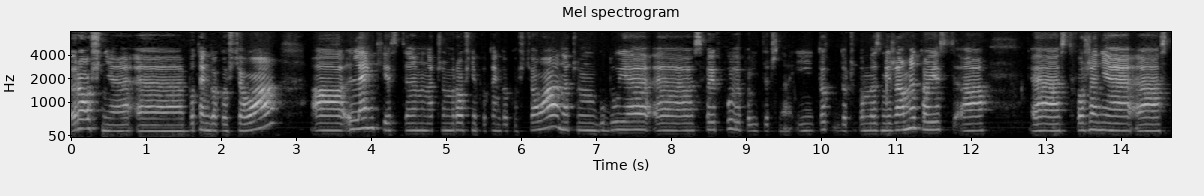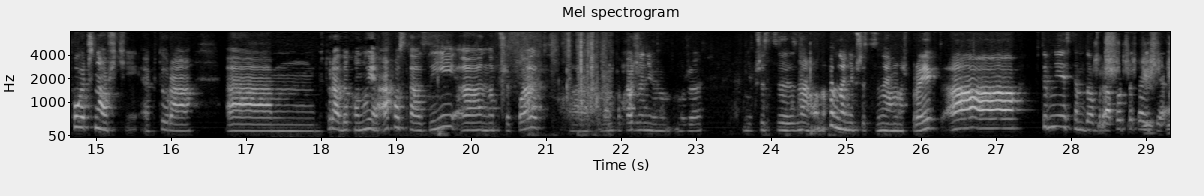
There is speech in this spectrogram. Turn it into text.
rośnie e, potęga Kościoła, lęk jest tym, na czym rośnie potęga Kościoła, na czym buduje e, swoje wpływy polityczne. I to, do czego my zmierzamy, to jest stworzenie społeczności, która, która dokonuje apostazji, na przykład, Wam pokażę, nie wiem, może nie wszyscy znają, na pewno nie wszyscy znają nasz projekt, a w tym nie jestem dobra, poczekajcie.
